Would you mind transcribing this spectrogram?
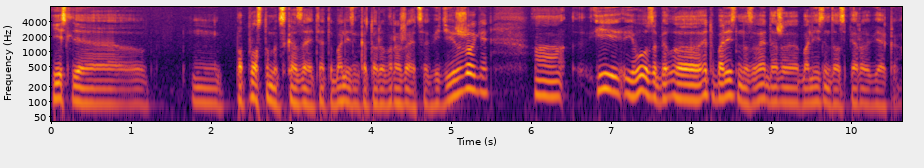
Если по-простому сказать, это болезнь, которая выражается в виде изжоги. А, и его, э, эту болезнь называют даже болезнью 21 века.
